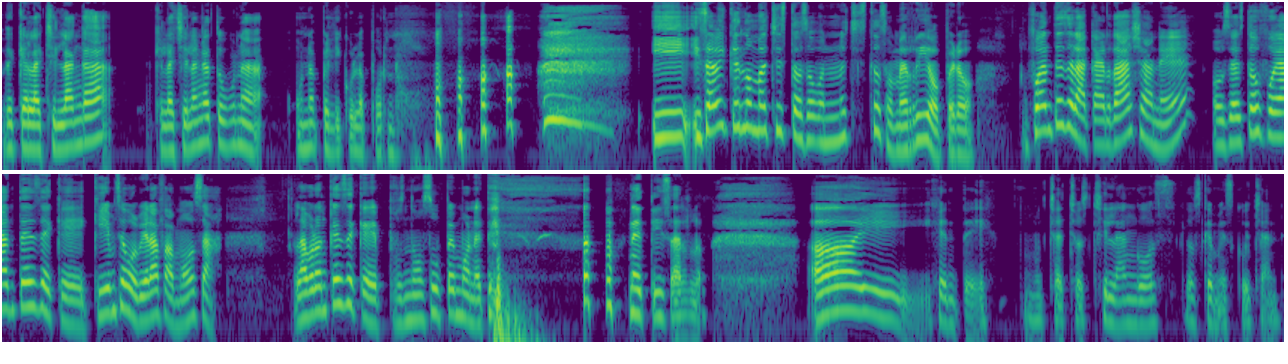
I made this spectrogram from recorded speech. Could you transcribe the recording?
de que la chilanga, que la chilanga tuvo una, una película porno. y, y ¿saben qué es lo más chistoso? Bueno, no es chistoso, me río, pero fue antes de la Kardashian, ¿eh? O sea, esto fue antes de que Kim se volviera famosa. La bronca es de que pues no supe monetizarlo. Ay, gente, muchachos chilangos, los que me escuchan.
